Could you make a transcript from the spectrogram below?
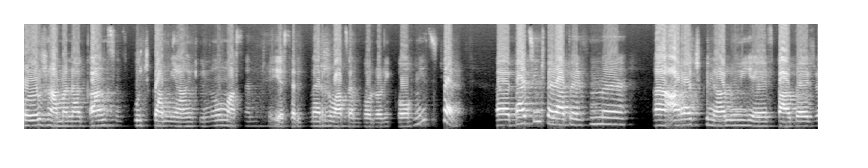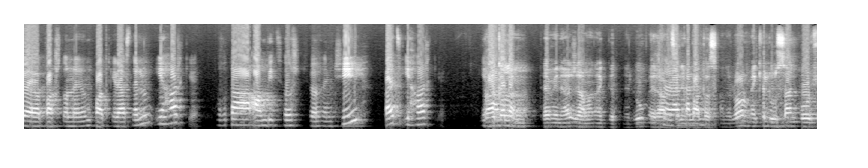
որոշ ժամանակ անց ինձ կուչ կամ մի անկյունում ասեմ, չէ, ես էլ մերժված եմ բոլորի կողմից, չէ։ Բայց ինչ վերաբերվում է առաջ գնալու եւ տարբեր պաշտոններում պատկերացնելու իհարկե թող դա ամբիցիոզ չհնչի բայց իհարկե Շնորհակալ եմ թեմին ժամանակ գտնելու մեր հարցերին պատասխանելու մենք էլ հուսանք որ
